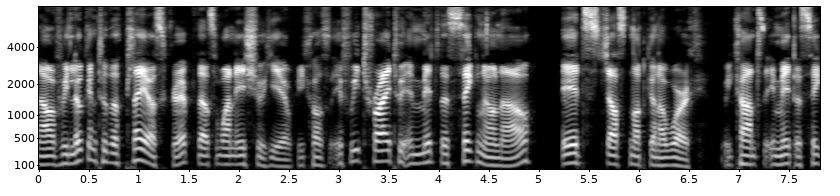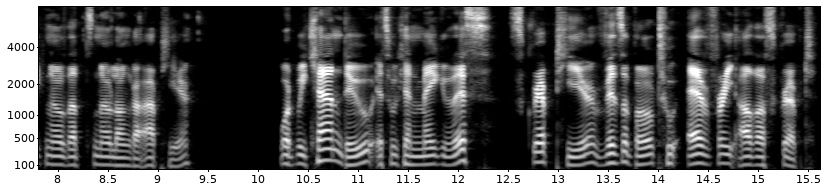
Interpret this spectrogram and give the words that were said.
Now if we look into the player script, there's one issue here, because if we try to emit the signal now, it's just not gonna work. We can't emit a signal that's no longer up here. What we can do is we can make this script here visible to every other script.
